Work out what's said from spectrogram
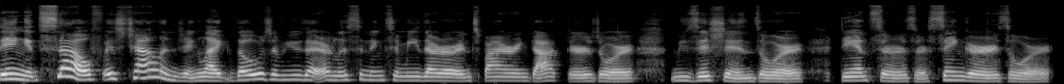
thing itself is challenging. Like those of you that are listening to me that are inspiring doctors or musicians or dancers or singers or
